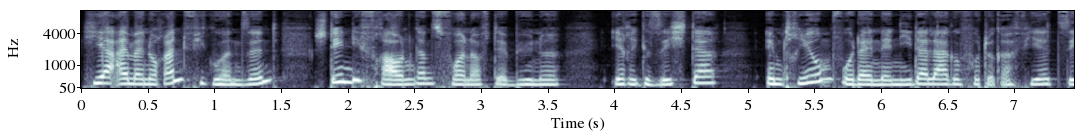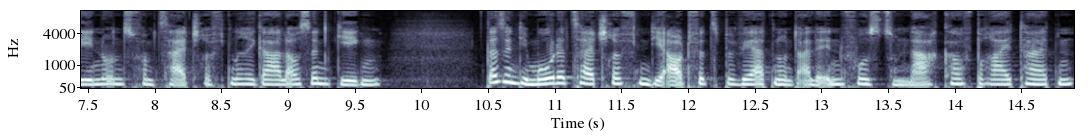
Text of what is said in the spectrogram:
hier einmal nur Randfiguren sind, stehen die Frauen ganz vorne auf der Bühne. Ihre Gesichter, im Triumph oder in der Niederlage fotografiert, sehen uns vom Zeitschriftenregal aus entgegen. Da sind die Modezeitschriften, die Outfits bewerten und alle Infos zum Nachkauf bereithalten.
